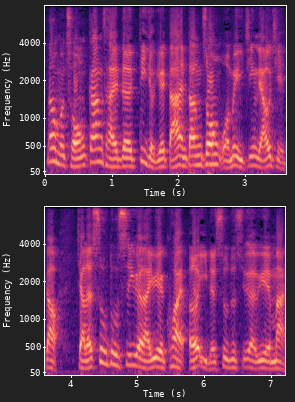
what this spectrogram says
那我们从刚才的第九题答案当中，我们已经了解到，甲的速度是越来越快，而乙的速度是越来越慢。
